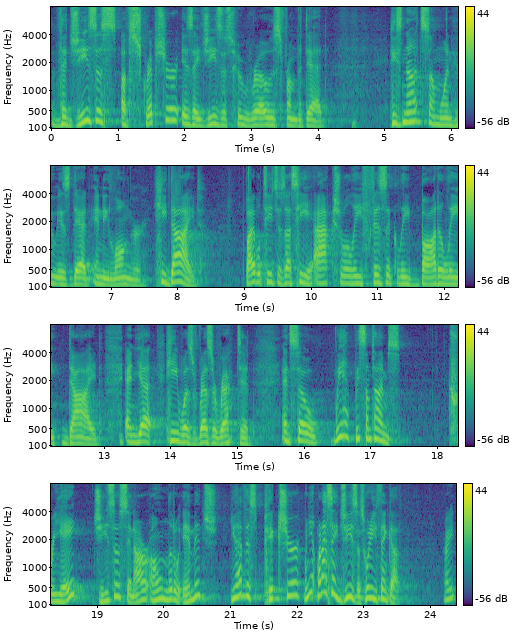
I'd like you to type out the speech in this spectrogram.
the Jesus of Scripture is a Jesus who rose from the dead. He's not someone who is dead any longer. He died. Bible teaches us he actually, physically, bodily died, and yet he was resurrected. And so we, we sometimes create Jesus in our own little image. You have this picture. When, you, when I say Jesus, what do you think of? Right?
